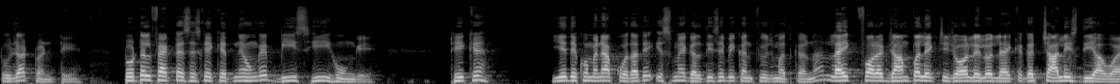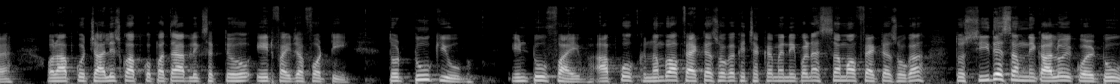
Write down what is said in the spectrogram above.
टू जा ट्वेंटी टोटल फैक्टर्स इसके कितने होंगे? बीस ही होंगे। ठीक है? ये देखो मैंने आपको बता दिया, इसमें गलती से भी कंफ्यूज मत करना। लाइक फॉर एग्जांपल एक चीज़ और ले लो लाइक अगर चालीस दिया हुआ है और आपको चालीस को आपको पता है, आप लिख सकते हो एट फाइव जा फोर्टी तो टू क्यूब इंटू फाइव आपको नंबर ऑफ़ फैक्टर्स होगा, कि चक्कर में नहीं पड़ना सम ऑफ़ फैक्टर्स होगा तो सीधे सम निकालो इक्वल टू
